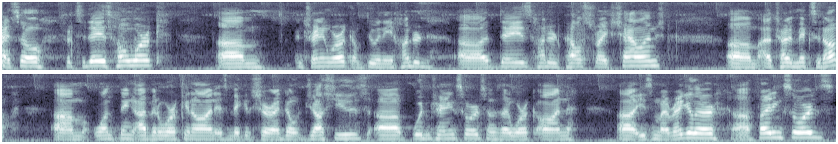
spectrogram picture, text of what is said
right, so for today's homework um, and training work, I'm doing the 100 uh, days, 100 Pell Strike Challenge. Um, I try to mix it up. Um, one thing I've been working on is making sure I don't just use uh, wooden training swords, as I work on uh, using my regular uh, fighting swords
